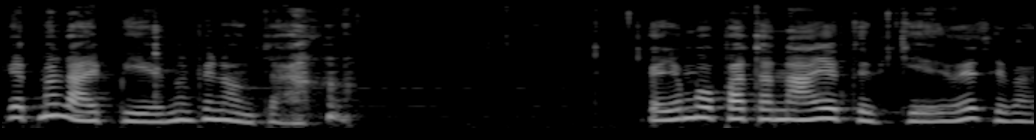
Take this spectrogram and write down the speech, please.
เฮ็ดมาหลายปีมันพี่น้องจ๋าก็ยังบ่พัฒนาอยู่ติดเกไว้สิว่า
